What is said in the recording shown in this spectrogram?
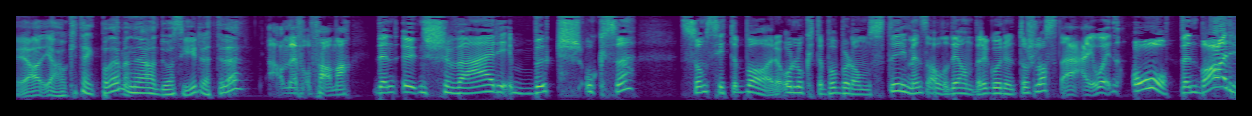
ja, jeg har ikke tenkt på det, men ja, du har sikkert rett i det. Ja, men for faen, da! Den En svær, butch okse som sitter bare og lukter på blomster mens alle de andre går rundt og slåss. Det er jo en åpenbar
